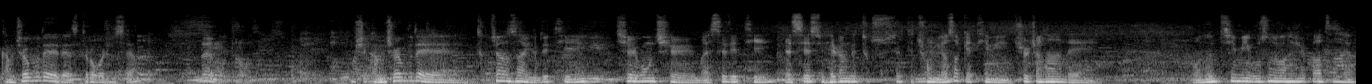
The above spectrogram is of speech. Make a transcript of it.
강철 부대에 대해서 들어보셨어요? 네, 못 들어봤어요. 혹시 강철 부대에 특전사 UDT, 707, SDT, SSU 해병대 특수수색대 총 6개 팀이 출전하는데 어느 팀이 우승을 하실 것 같으세요?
